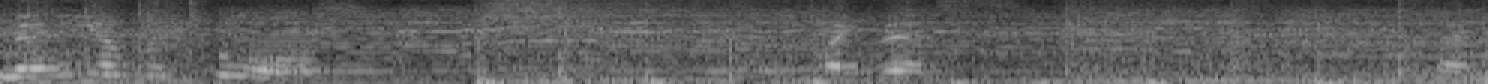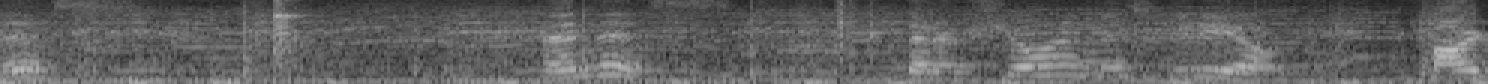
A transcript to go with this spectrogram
many of the tools, like this, and this, and this, that are shown in this video are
